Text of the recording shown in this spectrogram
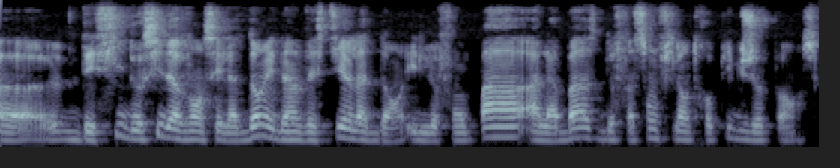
euh, décident aussi d'avancer là-dedans et d'investir là-dedans. Ils ne le font pas à la base de façon philanthropique, je pense.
